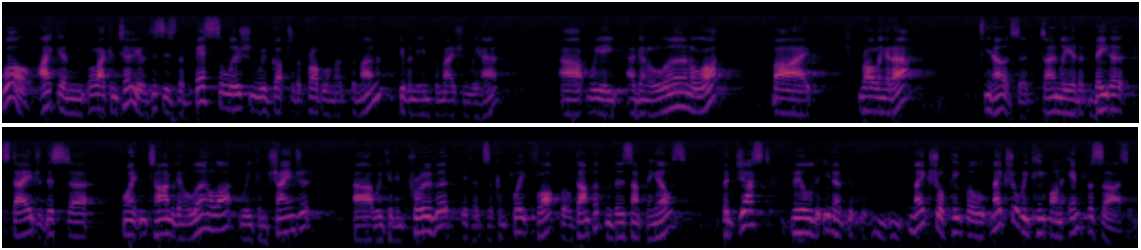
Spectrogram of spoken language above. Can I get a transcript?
well, I can, all I can tell you is this is the best solution we've got to the problem at the moment, given the information we have. Uh, we are going to learn a lot by rolling it out. You know, it's, a, it's only at a beta stage at this uh, point in time. We're going to learn a lot. We can change it. Uh, we can improve it. If it's a complete flop, we'll dump it and do something else. But just build, you know, make sure people, make sure we keep on emphasising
